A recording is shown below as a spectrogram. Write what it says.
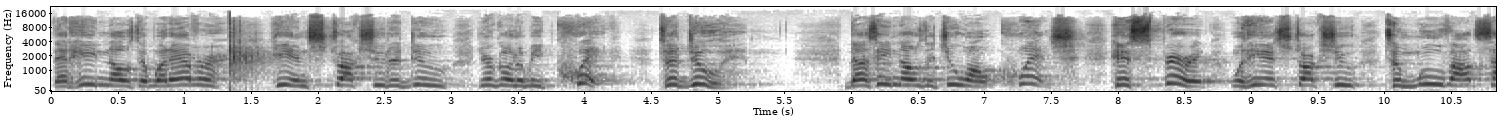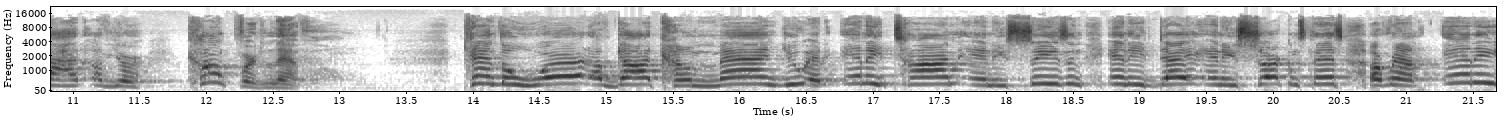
that He knows that whatever He instructs you to do, you're going to be quick to do it? Does He know that you won't quench His Spirit when He instructs you to move outside of your comfort level? Can the Word of God command you at any time, any season, any day, any circumstance, around any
